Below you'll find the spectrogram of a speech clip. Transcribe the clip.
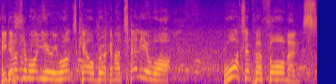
he doesn't want you. He wants Kel Brook, and I tell you what, what a performance!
